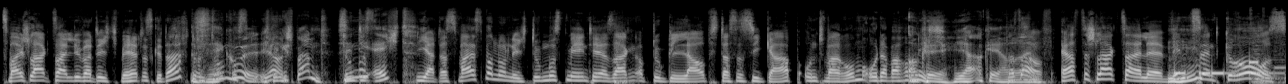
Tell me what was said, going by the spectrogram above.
zwei Schlagzeilen über dich. Wer hätte es gedacht? Und Sehr du musst- cool. Ich ja, bin gespannt. Sind die musst- echt? Ja, das weiß man noch nicht. Du musst mir hinterher sagen, ob du glaubst, dass es sie gab und warum oder warum nicht. Okay, ja, okay. Pass rein. auf. Erste Schlagzeile. Vincent Groß,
